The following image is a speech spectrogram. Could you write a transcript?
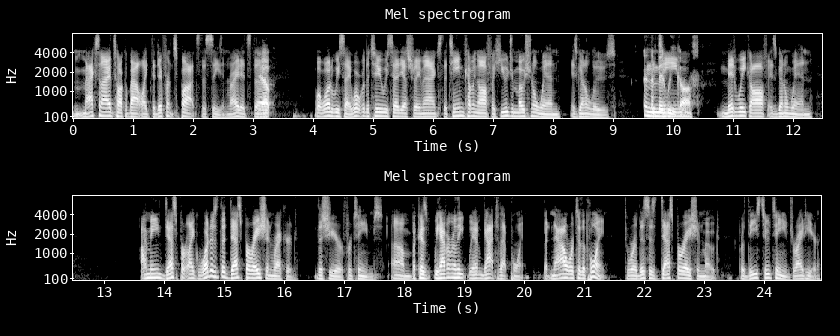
Max and I talk about like the different spots this season, right? It's the yep. What what did we say? What were the two we said yesterday, Max? The team coming off a huge emotional win is going to lose. And the, the midweek off. midweek off is going to win. I mean, desperate. Like, what is the desperation record this year for teams? Um, because we haven't really we haven't got to that point, but now we're to the point to where this is desperation mode for these two teams right here.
